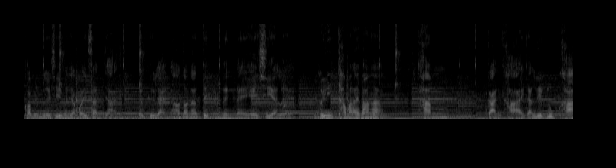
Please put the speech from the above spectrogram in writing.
ความเป็นมืออาชีพมาจากบริษัทใหญ่ ก็คือแลนด์เฮาส์ตอนนั้นติดหนึ่งในเอเชียเลย เฮ้ยทำอะไรบ้างอะทำการขายการเรียกลูกค้า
